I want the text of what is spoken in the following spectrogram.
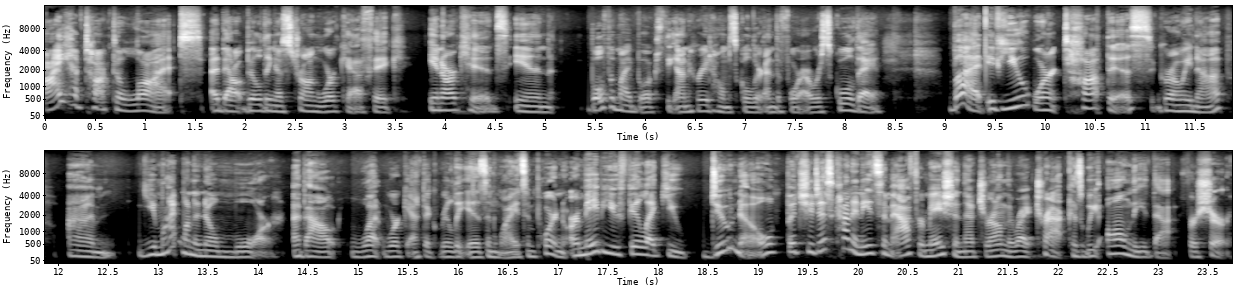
I have talked a lot about building a strong work ethic in our kids in both of my books, The Unhurried Homeschooler and The Four Hour School Day. But if you weren't taught this growing up, um, you might want to know more about what work ethic really is and why it's important. Or maybe you feel like you do know, but you just kind of need some affirmation that you're on the right track because we all need that for sure.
